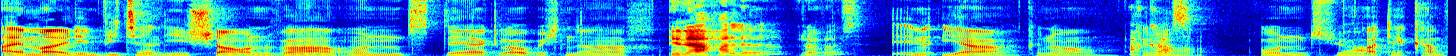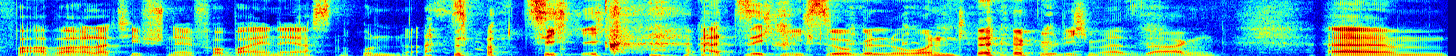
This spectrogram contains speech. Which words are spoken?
einmal den Vitali schauen war und der, glaube ich, nach. In der Halle, oder was? In, ja, genau. Ach, genau. krass. Und ja, der Kampf war aber relativ schnell vorbei in der ersten Runde. Also hat sich, hat sich nicht so gelohnt, würde ich mal sagen. Ähm,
